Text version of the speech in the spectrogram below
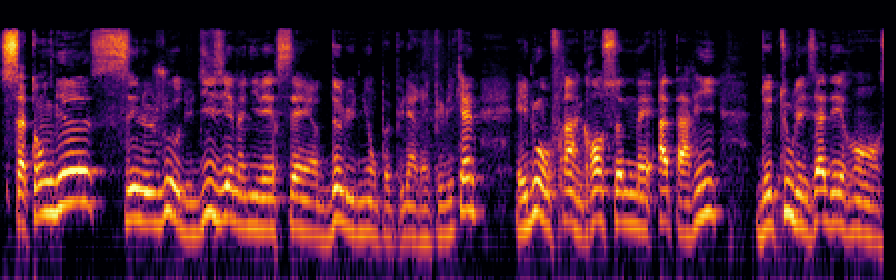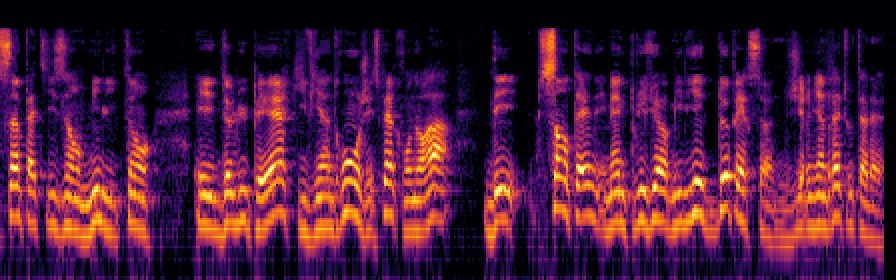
ça tombe bien, c'est le jour du dixième anniversaire de l'Union populaire républicaine, et nous on fera un grand sommet à Paris de tous les adhérents, sympathisants, militants et de l'UPR qui viendront. J'espère qu'on aura des centaines et même plusieurs milliers de personnes. J'y reviendrai tout à l'heure.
